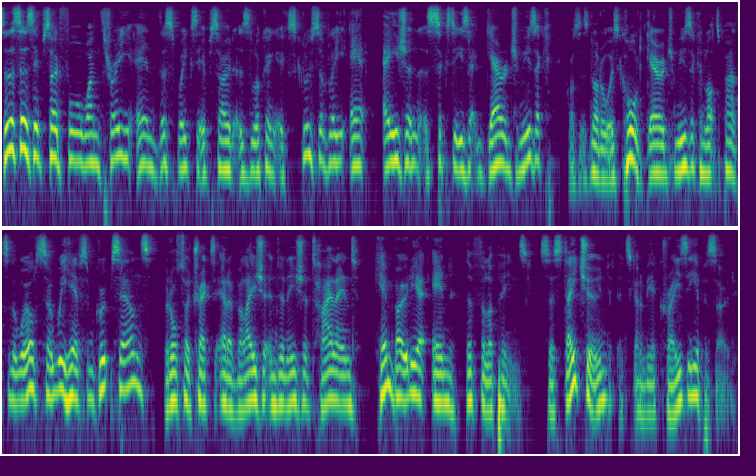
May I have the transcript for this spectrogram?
So this is episode 413, and this week's episode is looking exclusively at Asian 60s garage music. Of course, it's not always called garage music in lots of parts of the world, so we have some group sounds, but also tracks out of Malaysia, Indonesia, Thailand, Cambodia, and the Philippines. So stay tuned, it's going to be a crazy episode.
